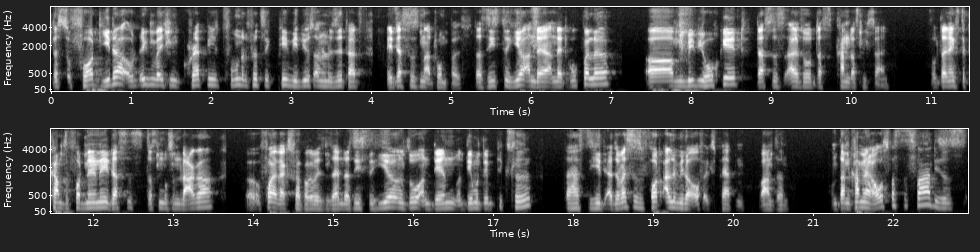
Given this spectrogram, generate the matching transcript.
Dass sofort jeder und irgendwelchen crappy 240p Videos analysiert hat, ey, das ist ein Atompilz. Das siehst du hier an der, an der Druckwelle, ähm, wie die hochgeht. Das ist also, das kann das nicht sein. Und der nächste kam sofort, nee, nee, das ist, das muss ein Lager äh, Feuerwerkskörper gewesen sein. Da siehst du hier und so an dem und dem und dem Pixel. Da hast du hier, also weißt du, sofort alle wieder auf Experten. Wahnsinn. Und dann kam heraus, was das war, dieses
